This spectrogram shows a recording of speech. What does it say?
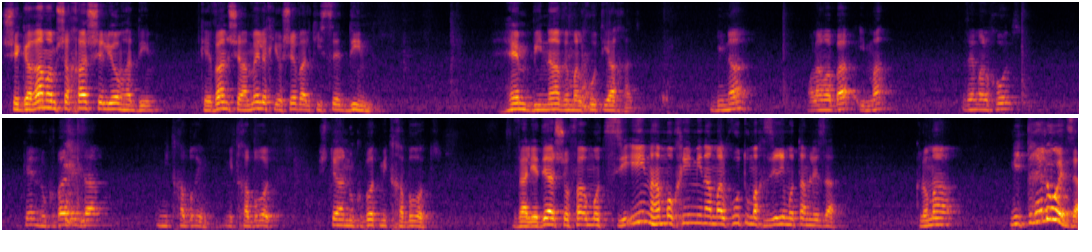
שגרם המשכה של יום הדין, כיוון שהמלך יושב על כיסא דין, הם בינה ומלכות יחד. בינה, עולם הבא, אימה, ומלכות, כן, נוקבה לזה, מתחברים, מתחברות. שתי הנוקבות מתחברות. ועל ידי השופר מוציאים המוחים מן המלכות ומחזירים אותם לזה. כלומר, נטרלו את זה,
